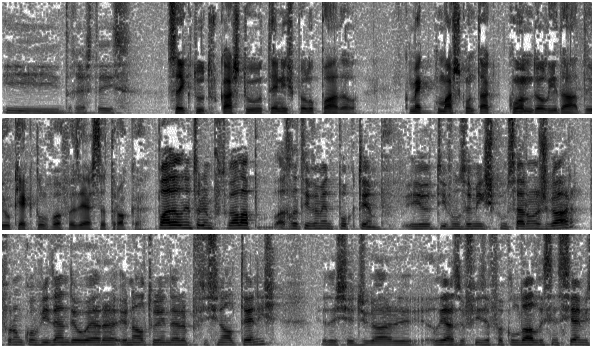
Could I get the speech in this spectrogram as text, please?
e de resto é isso. Sei que tu trocaste o ténis pelo paddle. Como é que tomaste contacto com a modalidade e o que é que te levou a fazer esta troca? O paddle entrou em Portugal há, relativamente pouco tempo. Eu tive uns amigos que começaram a jogar, foram convidando, eu, era, eu na altura ainda era profissional de ténis, eu deixei de jogar, aliás, eu fiz a faculdade, licenciei-me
